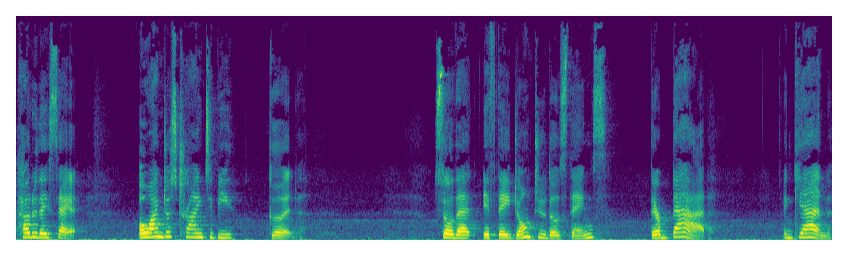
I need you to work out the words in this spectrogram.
how do they say it? Oh, I'm just trying to be good. So that if they don't do those things, they're bad. Again,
